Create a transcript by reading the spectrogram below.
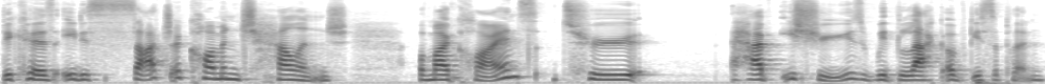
because it is such a common challenge of my clients to have issues with lack of discipline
